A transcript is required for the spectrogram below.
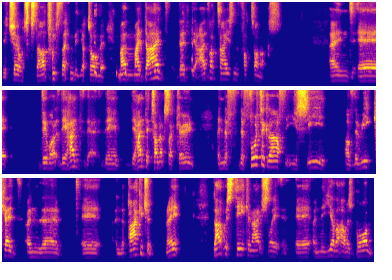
the child stardom thing that you're talking about. My my dad did the advertising for Tunnocks, and uh, they were they had they they had the Tunnocks account, and the the photograph that you see of the wee kid in the uh, in the packaging, right? That was taken actually uh, in the year that I was born,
